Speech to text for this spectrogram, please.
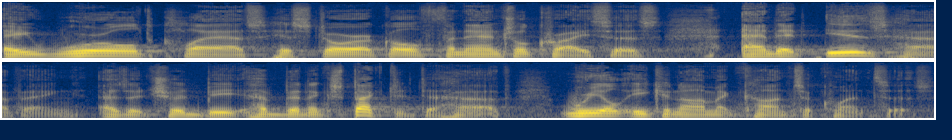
a world class historical financial crisis, and it is having, as it should be, have been expected to have, real economic consequences.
